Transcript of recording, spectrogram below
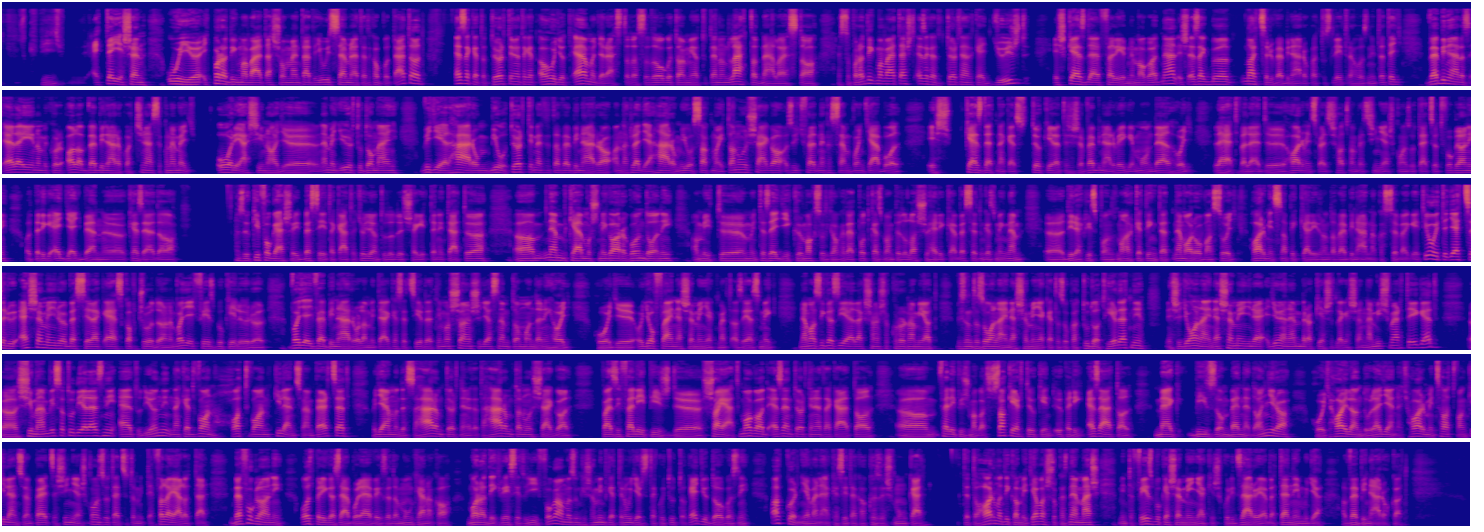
így egy teljesen új, egy paradigmaváltáson ment át, egy új szemléletet kapott általad, ezeket a történeteket, ahogy ott elmagyaráztad azt a dolgot, amiatt utána láttad nála ezt a, ezt a paradigmaváltást, ezeket a történeteket gyűjtsd, és kezd el felírni magadnál, és ezekből nagyszerű webinárokat tudsz létrehozni. Tehát egy webinár az elején, amikor alap webinárokat csinálsz, akkor nem egy óriási nagy, nem egy űrtudomány, vigyél három jó történetet a webinárra, annak legyen három jó szakmai tanulsága az ügyfelednek a szempontjából, és kezdetnek ez tökéletes, és a webinár végén mondd el, hogy lehet veled 30 perc és 60 perc ingyenes konzultációt foglalni, ott pedig egy-egyben kezeld a az ő kifogásait beszéltek át, hogy hogyan tudod őt segíteni. Tehát ö, ö, nem kell most még arra gondolni, amit ö, mint az egyik Maxot Kiakatát podcastban például Lassú Herikkel beszéltünk, ez még nem ö, direct response marketing, tehát nem arról van szó, hogy 30 napig kell írnod a webinárnak a szövegét. Jó, itt egy egyszerű eseményről beszélek, ehhez kapcsolódóan vagy egy Facebook élőről, vagy egy webinárról, amit elkezdett hirdetni. Most sajnos ugye azt nem tudom mondani, hogy, hogy, hogy offline események, mert azért ez még nem az igazi jelleg sajnos a korona miatt, viszont az online eseményeket azokat tudod hirdetni, és egy online eseményre egy olyan ember, aki esetlegesen nem ismer téged, simán vissza tud jelezni, el tud jönni, neked van 60-90 perced, hogy elmond ezt a három történetet a három tanulsággal, kvázi felépítsd saját magad ezen történetek által, felépítsd magad szakértőként, ő pedig ezáltal megbízzon benned annyira, hogy hajlandó legyen egy 30-60-90 perces ingyenes konzultációt, amit te felajánlottál befoglalni, ott pedig igazából elvégzed a munkának a maradék részét, hogy így fogalmazunk, és ha mindketten úgy érzitek, hogy tudtok együtt dolgozni, akkor nyilván elkezditek a közös munkát. Tehát a harmadik, amit javaslok, az nem más, mint a Facebook események, és akkor itt zárójelbe tenném ugye a webinárokat.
